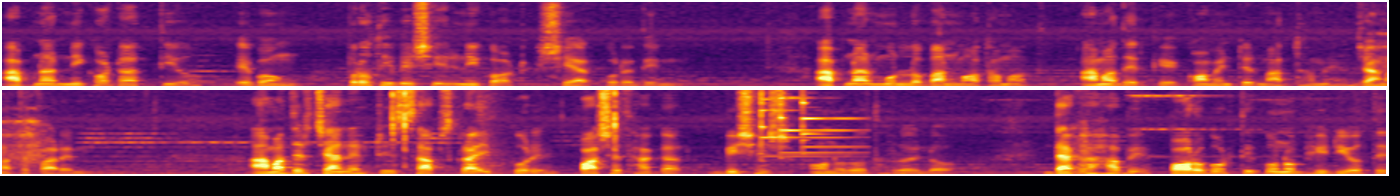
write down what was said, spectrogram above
আপনার নিকট আত্মীয় এবং প্রতিবেশীর নিকট শেয়ার করে দিন। আপনার মূল্যবান মতামত আমাদেরকে কমেন্টের মাধ্যমে জানাতে পারেন। আমাদের চ্যানেলটি সাবস্ক্রাইব করে পাশে থাকার বিশেষ অনুরোধ রইল। দেখা হবে পরবর্তী কোনো ভিডিওতে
